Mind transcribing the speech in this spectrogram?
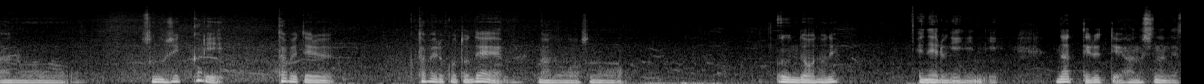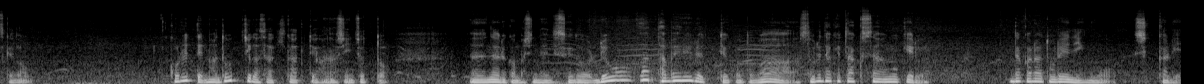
あのそのしっかり食べてる食べることであのその運動のねエネルギーになってるっていう話なんですけどこれってまあどっちが先かっていう話にちょっとなるかもしれないですけど量が食べれるってことはそれだけたくさん動ける。だからトレーニングもしっかり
